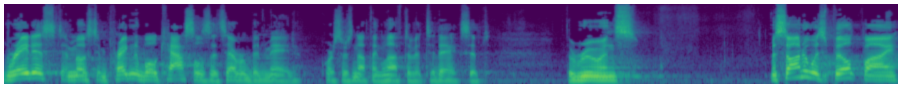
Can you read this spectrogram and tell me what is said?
greatest and most impregnable castles that's ever been made. Of course, there's nothing left of it today except the ruins. Masada was built by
